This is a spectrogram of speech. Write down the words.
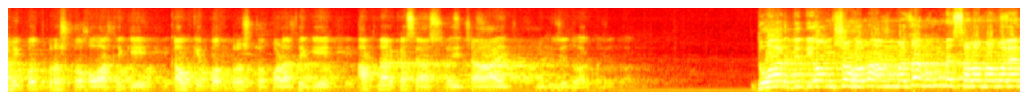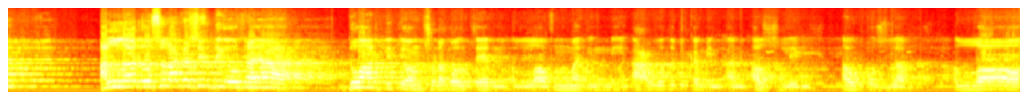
আমি পথভ্রষ্ট হওয়া থেকে, কাউকে পথভ্রষ্ট করা থেকে আপনার কাছে আশ্রয় চাই, নবীজি দোয়া করে দোয়ার দ্বিতীয় অংশ হলো আম্মাজান উম্মে সালামা বলেন, আল্লাহর রসুল আকাশের দিকে উঠায়া দোয়ার দ্বিতীয় অংশটা বলতেন, আল্লাহুম্মা ইন্নী আউযু বিকা মিন আন আও আল্লাহ,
